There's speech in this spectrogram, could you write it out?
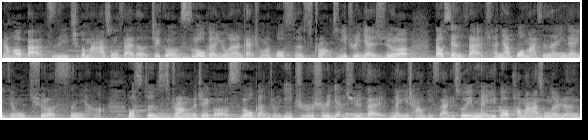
然后把自己这个马拉松赛的这个 slogan 永远改成了 Boston Strong，一直延续了到现在。参加波马现在应该已经去了四年了。Boston Strong 的这个 slogan 就一直是延续在每一场比赛里，所以每一个跑马拉松的人，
